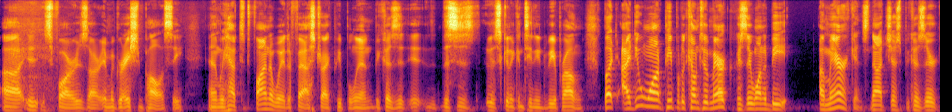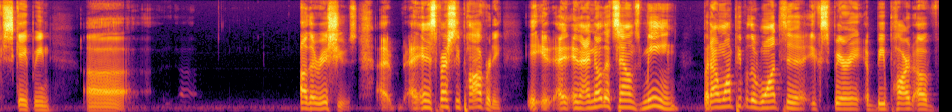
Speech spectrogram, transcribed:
uh, as far as our immigration policy, and we have to find a way to fast track people in because it, it, this is it's going to continue to be a problem. But I do want people to come to America because they want to be Americans, not just because they're escaping uh, other issues, uh, and especially poverty. It- and I know that sounds mean, but I want people to want to experience, be part of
